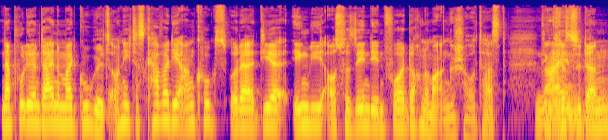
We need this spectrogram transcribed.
Napoleon Dynamite googelst, auch nicht das Cover dir anguckst oder dir irgendwie aus Versehen den vorher doch nochmal angeschaut hast. Den Nein. kriegst du dann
